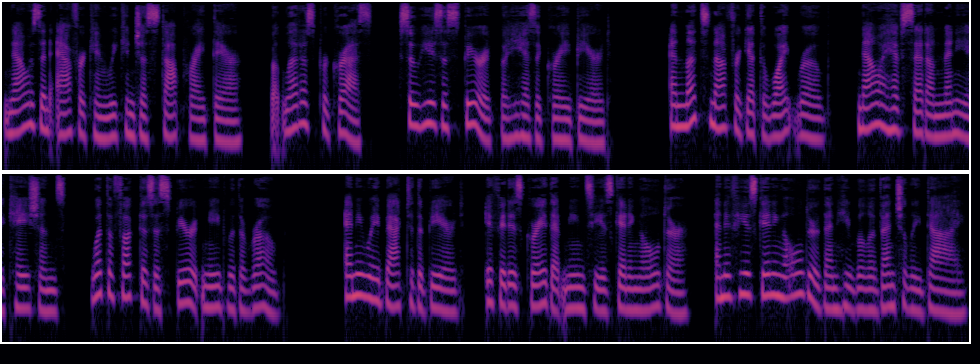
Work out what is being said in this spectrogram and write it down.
Now, as an African, we can just stop right there, but let us progress, so he is a spirit, but he has a gray beard. And let's not forget the white robe. Now, I have said on many occasions, what the fuck does a spirit need with a robe? Anyway, back to the beard. If it is gray, that means he is getting older, and if he is getting older, then he will eventually die.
